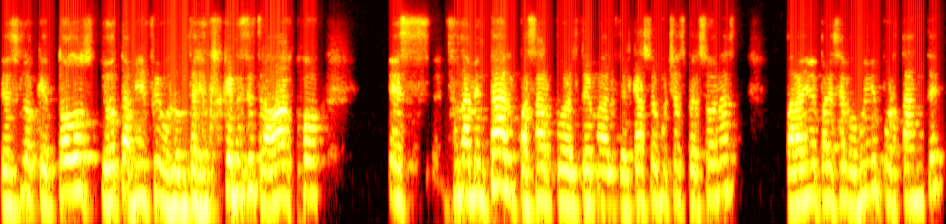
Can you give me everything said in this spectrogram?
es lo que todos, yo también fui voluntario, creo que en ese trabajo es fundamental pasar por el tema del, caso de muchas personas. Para mí me parece algo muy importante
